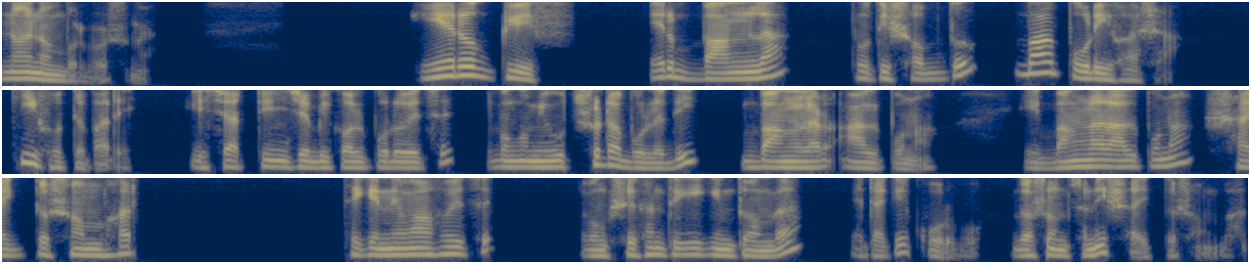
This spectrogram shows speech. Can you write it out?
নয় নম্বর প্রশ্ন হিয়েরোগ্লিফ এর বাংলা প্রতিশব্দ বা পরিভাষা কি হতে পারে? এই চারটি নিচে বিকল্প রয়েছে এবং আমি উৎসটা বলে দিই, বাংলার আলপনা। এই বাংলার আলপনা সাহিত্য সম্ভার থেকে নেওয়া হয়েছে এবং সেখান থেকে কিন্তু আমরা এটাকে করব, দশম শ্রেণির সাহিত্য সম্ভার।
